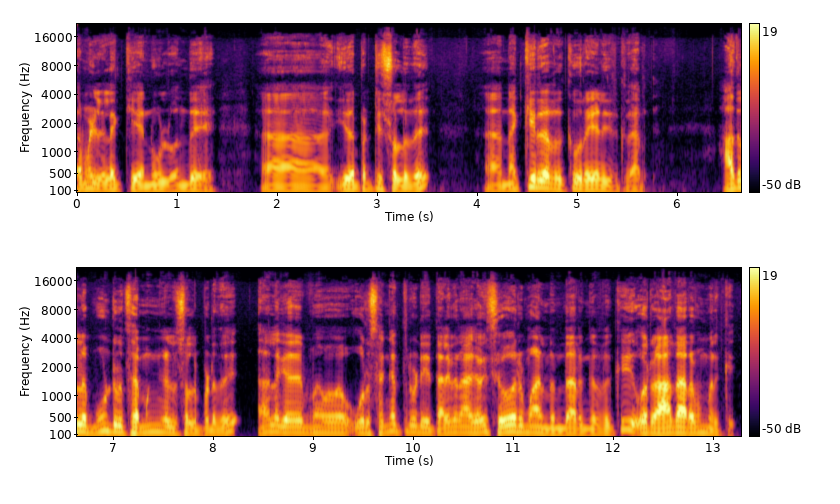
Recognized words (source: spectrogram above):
தமிழ் இலக்கிய நூல் வந்து இதை பற்றி சொல்லுது. நக்கீரருக்கு உரை எழுதியிருக்கிறார். அதில் மூன்று சமங்கள் சொல்லப்படுது. அதில் ஒரு சங்கத்தினுடைய தலைவராகவே சிவபெருமான் இருந்தாருங்கிறதுக்கு ஒரு ஆதாரமும் இருக்குது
